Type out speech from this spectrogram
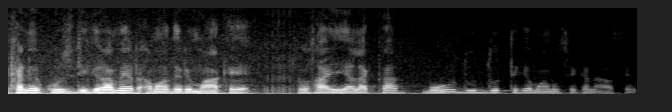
এখানে কুচডি গ্রামের আমাদের মাকে তথা এই এলাকার, বহু দূর দূর থেকে মানুষ এখানে আসেন।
